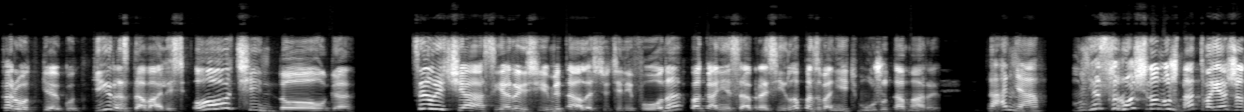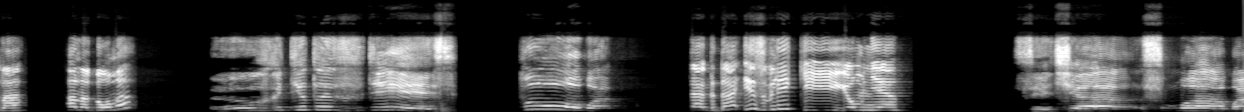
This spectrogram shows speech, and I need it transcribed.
Короткие гудки раздавались очень долго. Целый час я рысью металась у телефона, пока не сообразила позвонить мужу Тамары. «Таня, мне срочно нужна твоя жена. Она дома?» «Где-то здесь, дома». «Тогда извлеки ее мне». «Сейчас, мама»,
